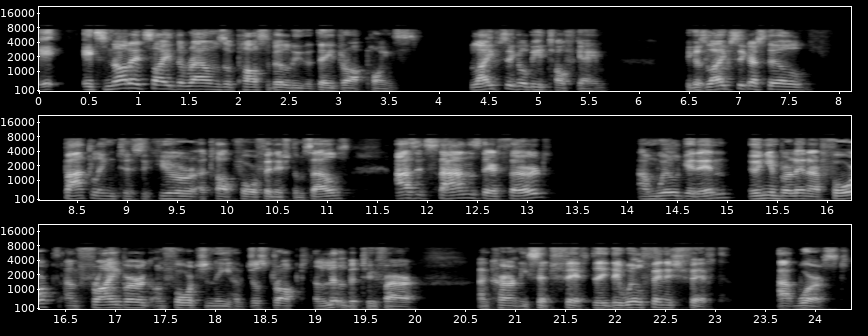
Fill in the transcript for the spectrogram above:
It, it's not outside the realms of possibility that they drop points. Leipzig will be a tough game because Leipzig are still battling to secure a top four finish themselves. As it stands, they're third and will get in. Union Berlin are fourth, and Freiburg, unfortunately, have just dropped a little bit too far and currently sit fifth. They, they will finish fifth at worst.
